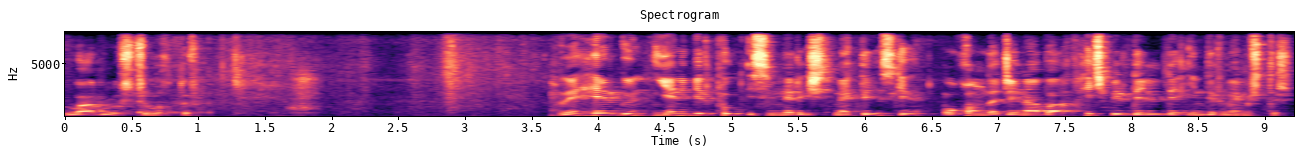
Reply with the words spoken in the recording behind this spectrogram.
varoluşçuluktur. Ve her gün yeni bir put isimleri işitmekteyiz ki o konuda Cenab-ı Hak hiçbir delilde indirmemiştir.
